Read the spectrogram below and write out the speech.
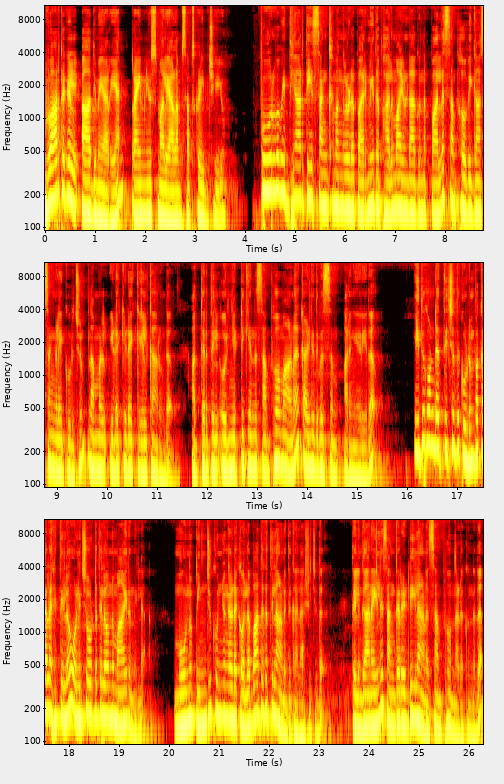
വാർത്തകൾ ആദ്യമേ അറിയാൻ പ്രൈം ന്യൂസ് മലയാളം സബ്സ്ക്രൈബ് ചെയ്യൂ. പൂർവ വിദ്യാർത്ഥി സംഗമങ്ങളുടെ പരിണിത ഫലമായുണ്ടാകുന്ന പല സംഭവ വികാസങ്ങളെക്കുറിച്ചും നമ്മൾ ഇടയ്ക്കിടെ കേൾക്കാറുണ്ട്. അത്തരത്തിൽ ഒരു ഞെട്ടിക്കുന്ന സംഭവമാണ് കഴിഞ്ഞ ദിവസം അരങ്ങേറിയത്. ഇതുകൊണ്ട് എത്തിച്ചത് കുടുംബകലഹത്തിലോ ഒളിച്ചോട്ടത്തിലോ ഒന്നും ആയിരുന്നില്ല. മൂന്ന് പിഞ്ചു കുഞ്ഞുങ്ങളുടെ കൊലപാതകത്തിലാണ് ഇത് കലാശിച്ചത്. തെലുങ്കാനയിലെ സംഗറെഡ്ഡിയിലാണ് സംഭവം നടക്കുന്നത്.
